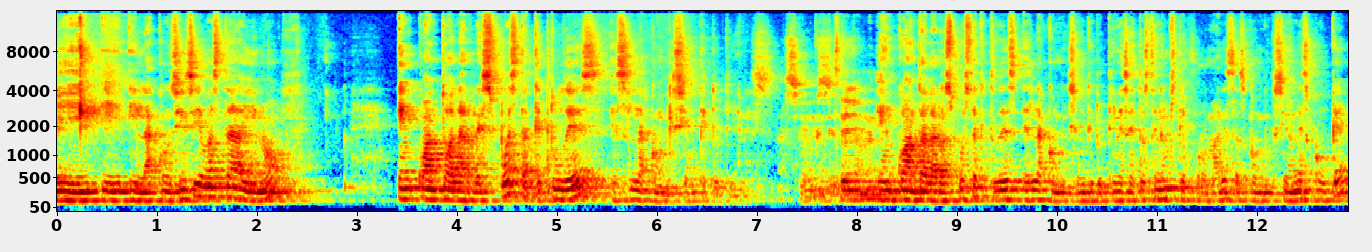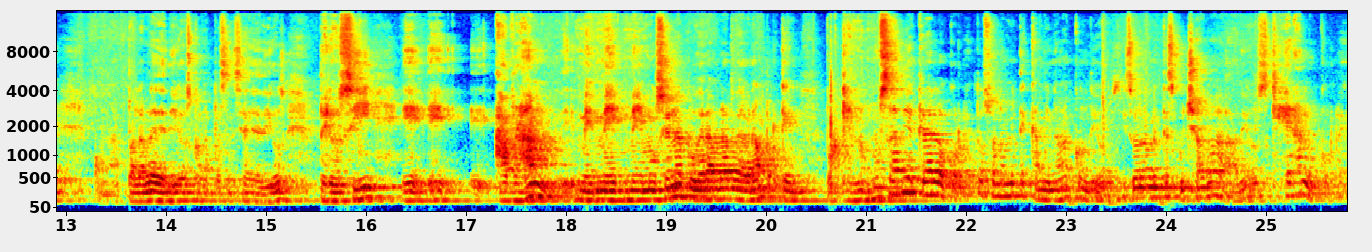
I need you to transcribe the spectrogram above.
y, y, y la conciencia va a estar ahí, ¿no? En cuanto a la respuesta que tú des, es la convicción que tú tienes. En cuanto a la respuesta que tú des, es la convicción que tú tienes. Entonces tenemos que formar esas convicciones con qué? Con la palabra de Dios, con la presencia de Dios. Pero sí, eh, eh, eh, Abraham, me, me, me, emociona poder hablar de Abraham porque, porque no, no sabía que era lo correcto, solamente caminaba con Dios y solamente escuchaba a Dios que era lo correcto.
